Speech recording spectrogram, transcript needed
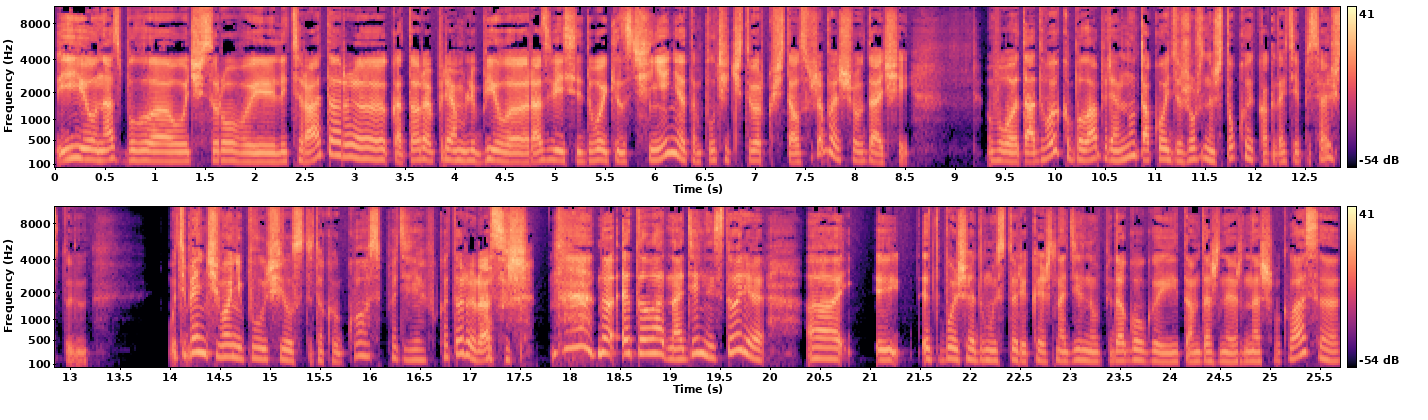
И у нас был очень суровый литератор, э, которая прям любила развесить двойки за сочинение. Там получить четверку считалось уже большой удачей. Вот. А двойка была прям, ну, такой дежурной штукой, когда тебе писали, что у тебя ничего не получилось. Ты такой, господи, в который раз уже. Но это ладно, отдельная история. А, это больше, я думаю, история, конечно, отдельного педагога и там даже, наверное, нашего класса.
